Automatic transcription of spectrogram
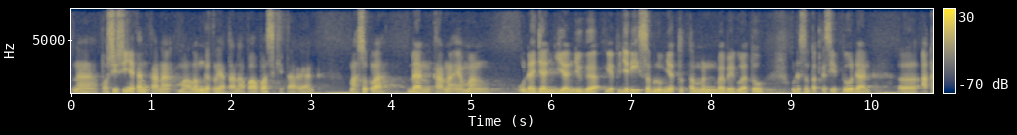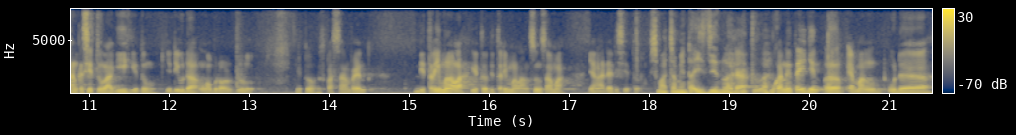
Nah, posisinya kan karena malam gak kelihatan apa-apa sekitar kan. Masuklah dan karena emang udah janjian juga gitu. Jadi sebelumnya tuh temen babe gua tuh udah sempat ke situ dan eh, akan ke situ lagi gitu. Jadi udah ngobrol dulu gitu. Pas sampein diterima lah gitu, diterima langsung sama yang ada di situ. Semacam minta izin lah Udah, gitu lah. bukan minta izin, eh, emang udah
